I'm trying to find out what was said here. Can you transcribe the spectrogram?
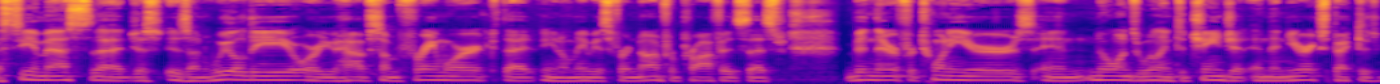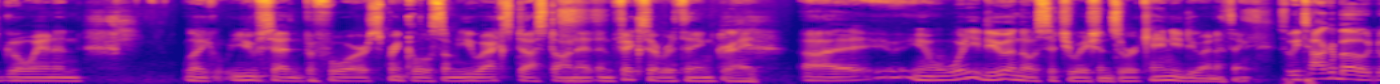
a CMS that just is unwieldy, or you have some framework that you know maybe it's for non for profits that's been there for 20 years and no one's willing to change it, and then you're expected to go in and like you've said before, sprinkle some UX dust on it and fix everything. Right. Uh, you know, what do you do in those situations, or can you do anything? So we talk about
